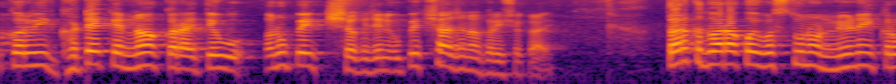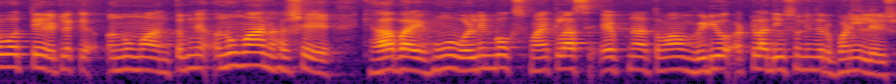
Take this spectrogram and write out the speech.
કરવી ઘટે કે ન કરાય તેવું અનુપેક્ષક, જેની ઉપેક્ષા જ ન કરી શકાય. તર્ક દ્વારા કોઈ વસ્તુનો નિર્ણય કરવો તે એટલે કે અનુમાન. તમને અનુમાન હશે કે હા ભાઈ, હું વર્લ્ડ બોક્સ માય ક્લાસ એપના તમામ વીડિયો આટલા દિવસોની અંદર ભણી લઈશ.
